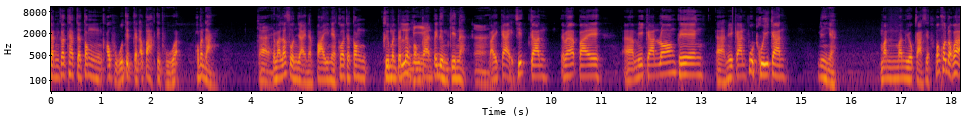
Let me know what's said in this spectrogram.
กันก็แทบจะต้องเอาหูติดกันเอาปากติดหูอะเพราะมันดังใช่ใช่ไหมแล้วส่วนใหญ่เนี่ยไปเนี่ยก็จะต้องคือมันเป็นเรื่องของการไปดื่มกินอะอ่าไปใกล้ชิดกันใช่ไหมครับไปอ่ามีการร้องเพลงอ่ามีการพูดคุยกัน นี่ไงมันมันมีโอกาสเสี่ยงบางคนบอกว่า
